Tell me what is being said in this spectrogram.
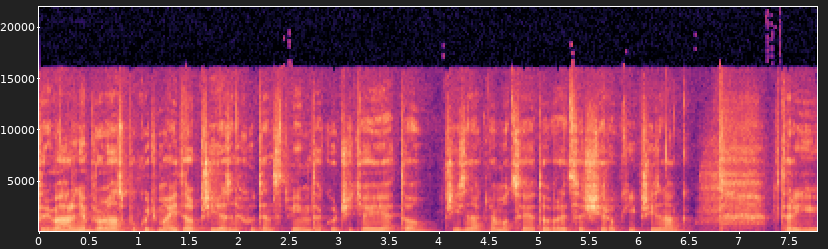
Primárně pro nás, pokud majitel přijde s nechutenstvím, tak určitě je to příznak nemoci, je to velice široký příznak, který,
